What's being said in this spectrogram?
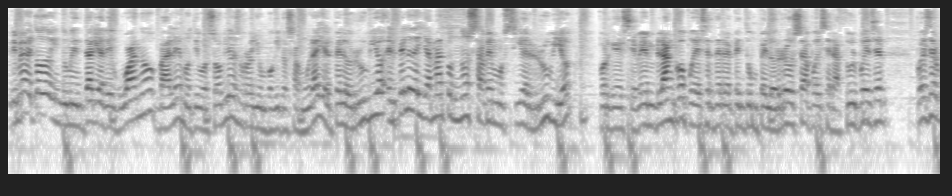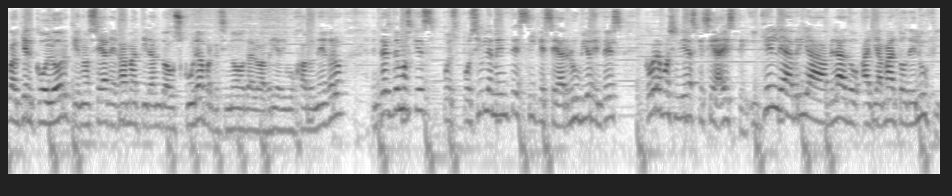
Primero de todo, indumentaria de guano, ¿vale? Motivos obvios, rollo un poquito samurai, el pelo rubio. El pelo de Yamato no sabemos si es rubio, porque se ve en blanco, puede ser de repente un pelo rosa, puede ser azul, puede ser Puede ser cualquier color que no sea de gama tirando a oscura, porque si no lo habría dibujado negro. Entonces vemos que es, pues posiblemente sí que sea rubio, entonces cobra posibilidades que sea este. ¿Y quién le habría hablado a Yamato de Luffy?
